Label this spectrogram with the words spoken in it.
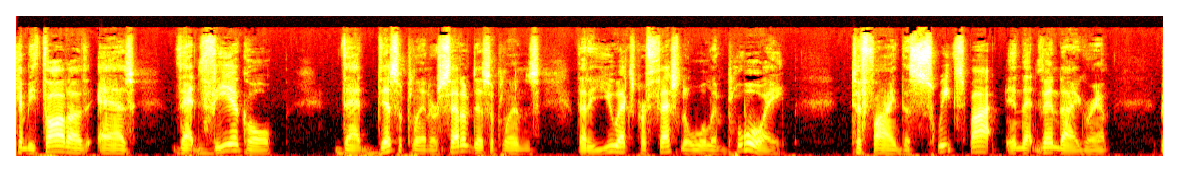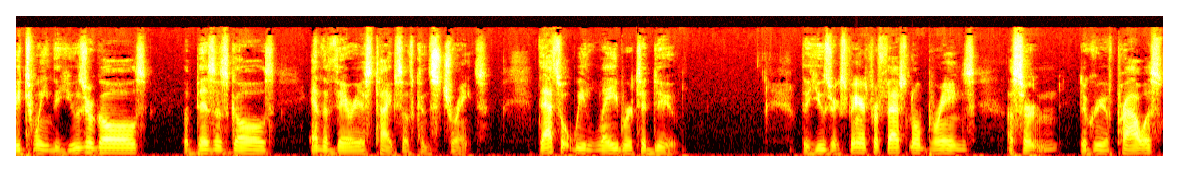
can be thought of as that vehicle, that discipline or set of disciplines that a UX professional will employ to find the sweet spot in that Venn diagram between the user goals, the business goals, and the various types of constraints. That's what we labor to do. The user experience professional brings a certain degree of prowess,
